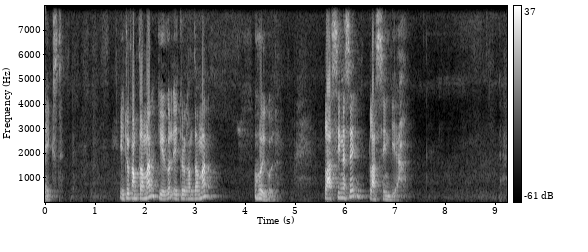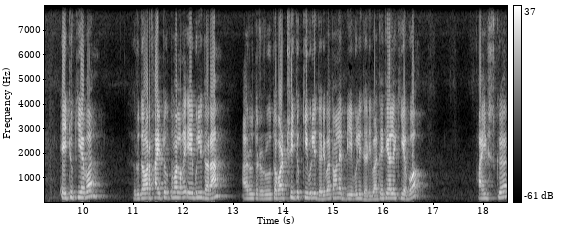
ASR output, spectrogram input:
নেক্সট এইটো কামটো আমাৰ কি হৈ গ'ল? এইটোৰ কামটো আমাৰ হৈ গ'ল। প্লাছ চিন আছে প্লাছ চিন দিয়া। এইটো কি হ'ব? ৰুট অভাৰ ফাইভটোক তোমালোকে এ বুলি ধৰা আৰু ৰুট অভাৰ থ্ৰীটোক কি বুলি ধৰিবা? তোমালোকে বি বুলি ধৰিবা। তেতিয়াহ'লে কি হ'ব? Five square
